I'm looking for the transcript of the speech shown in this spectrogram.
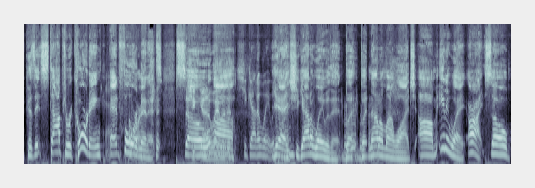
because it stopped recording at four four. minutes. So, she got away with uh, it. She got away with yeah, one. she got away with it, but but not on my watch. Um. Anyway, all right. So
